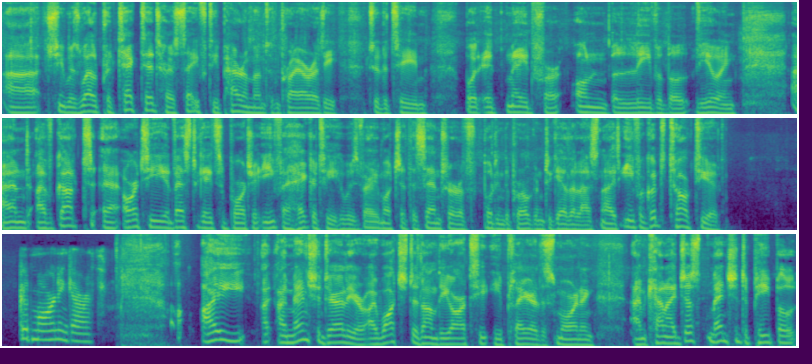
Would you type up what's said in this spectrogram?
Uh, she was well protected, her safety paramount and priority to the team, but it it made for unbelievable viewing. And I've got uh, RTE Investigates reporter Aoife Hegarty, who was very much at the centre of putting the programme together last night. Aoife, good to talk to you. Good morning, Gareth. I I mentioned earlier I watched it on the RTE player this morning, and can I just mention to people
